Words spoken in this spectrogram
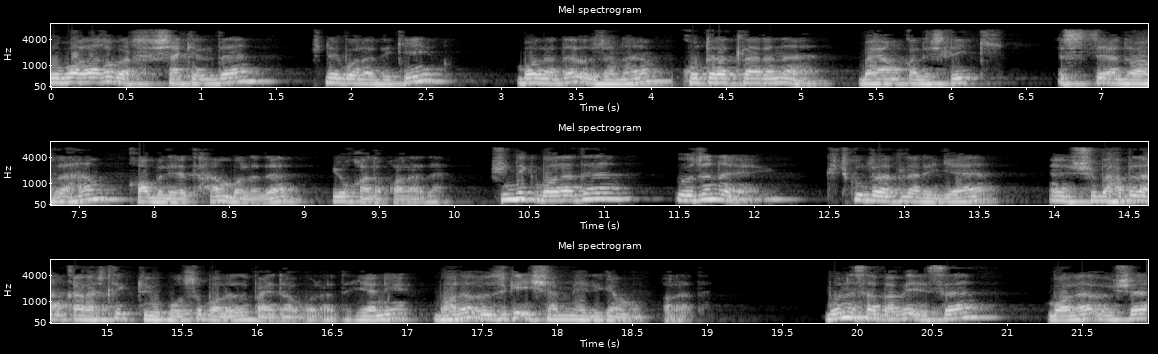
mubolag'a bir shaklda shunday bo'ladiki bolada o'zini qudratlarini bayon qilishlik iste'dodi ham qobiliyati ham bolada yo'qolib qoladi. Shuningdek bolada o'zini kuch qudratlariga E, shubha bilan qarashlik tuyg'usi bolada paydo bo'ladi. Ya'ni bola o'ziga ishonmaydigan bo'lib qoladi. Buni sababi esa bola o'sha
